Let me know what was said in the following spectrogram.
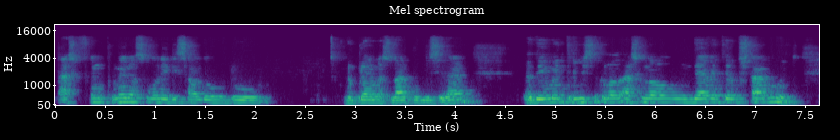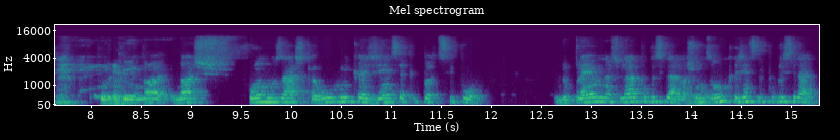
acho que foi na primeira ou segunda edição do, do, do Prémio Nacional de Publicidade, eu dei uma entrevista que não, acho que não devem ter gostado muito, porque nós, nós fomos, acho que, a única agência que participou do Prémio Nacional de Publicidade. Nós fomos a única agência de publicidade.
